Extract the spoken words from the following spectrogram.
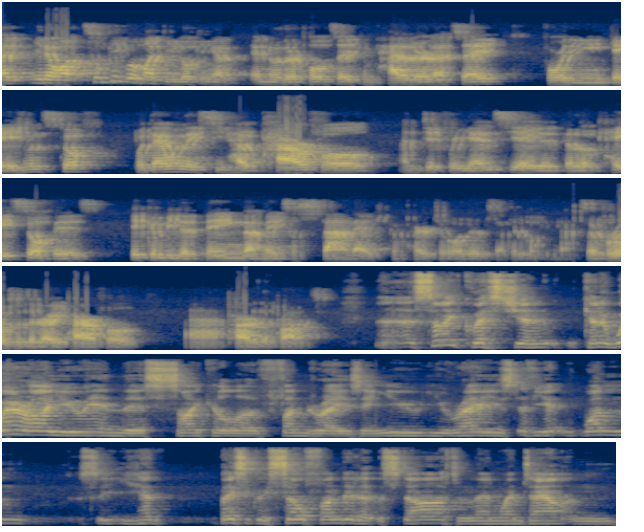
And you know what? Some people might be looking at another Pulsate competitor, let's say, for the engagement stuff. But then when they see how powerful and differentiated the Locate stuff is, it can be the thing that makes us stand out compared to others that they're looking at. So for us, it's a very powerful uh, part of the product. A side question, kind of where are you in this cycle of fundraising? You you raised have you one so you had basically self-funded at the start and then went out and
